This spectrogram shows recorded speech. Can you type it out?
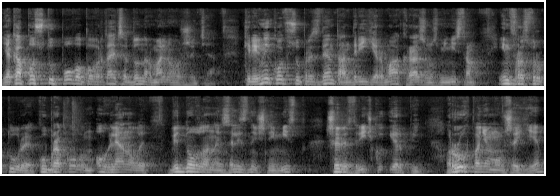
яка поступово повертається до нормального життя. Керівник офісу президента Андрій Єрмак разом з міністром інфраструктури Кубраковим оглянули відновлений залізничний міст через річку Ірпінь. Рух по ньому вже є.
